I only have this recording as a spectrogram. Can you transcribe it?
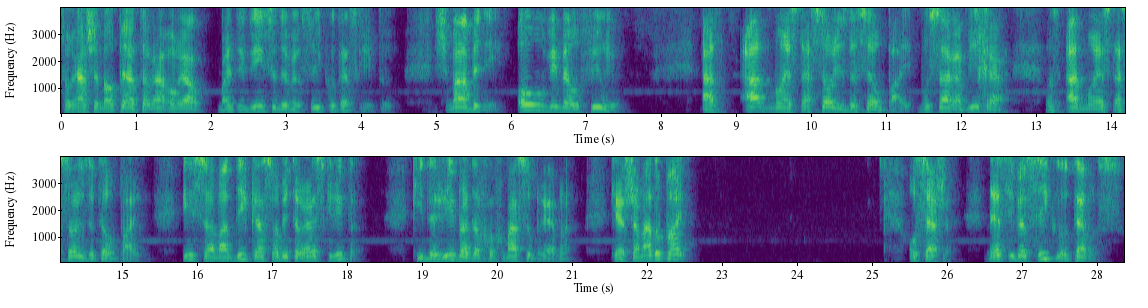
Torá Shebal a Torá oral. Mas no início do versículo está escrito, Shema Beni, ouve meu filho, as admoestações de seu pai, Musar Avicha, as admoestações de teu pai. Isso é uma dica sobre a Torá escrita, que deriva da Chokhmah Suprema, que é chamado pai. Ou seja, nesse versículo temos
